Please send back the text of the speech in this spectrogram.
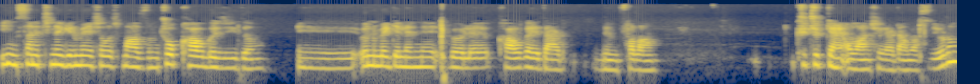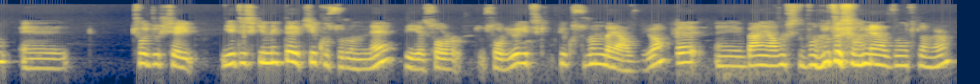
insan içine girmeye çalışmazdım. Çok kavgacıydım. E, önüme geleni böyle kavga ederdim falan. Küçükken olan şeylerden bahsediyorum. E, çocuk şey yetişkinlikte iki kusurun ne diye sor, soruyor. Yetişkinlik kusurunu da yaz diyor. Ve e, ben yazmıştım bunları da şu an ne yazdığımı hatırlamıyorum.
